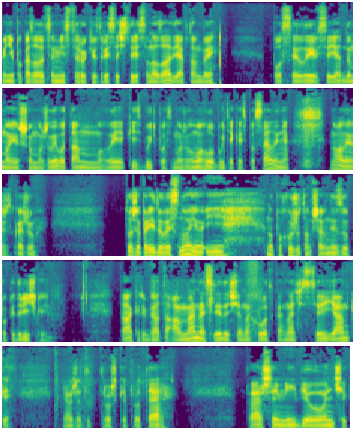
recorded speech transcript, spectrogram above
мені показали це місце років 300-400 назад, я б там би поселився. Я думаю, що можливо там могли якісь пос- могло, бути якесь поселення. Ну, але я ж кажу, теж приїду весною і ну, похожу там ще внизу попід річкою. Так, ребята, а в мене слідуща находка. Значить, з цієї ямки я вже тут трошки протер. Перший мій білончик.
